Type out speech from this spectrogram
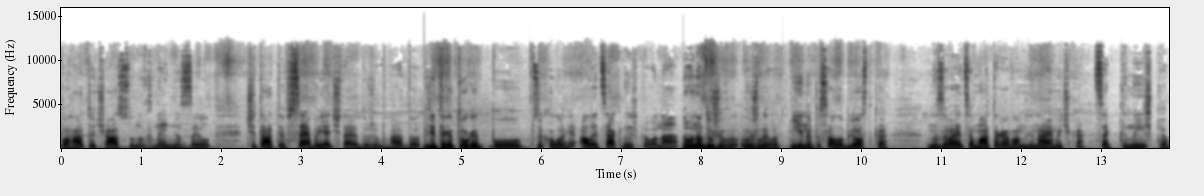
багато часу, натхнення, сил читати все, бо я читаю дуже багато літератури по психології. Але ця книжка, вона, ну, вона дуже важлива. Її написала бльостка. Називається Матера вам не наймичка. Це книжка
